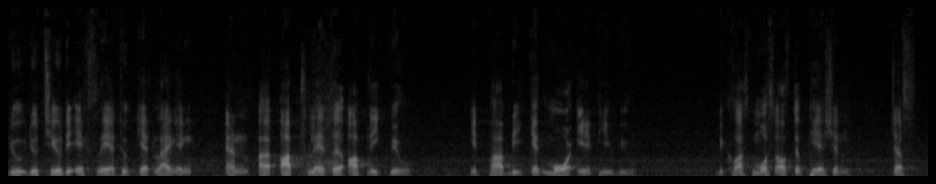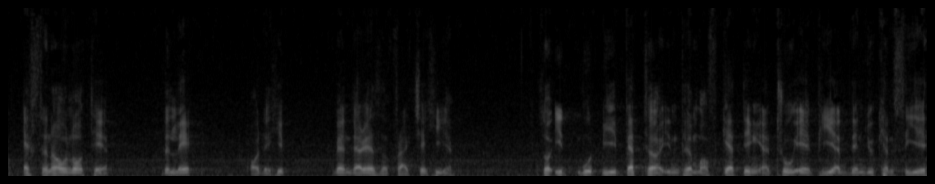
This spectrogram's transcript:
you, you tilt the X-ray to get like an, an uh, obturator oblique view, it probably get more AP view because most of the patient just external rotate the leg or the hip when there is a fracture here. So it would be better in terms of getting a true AP and then you can see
